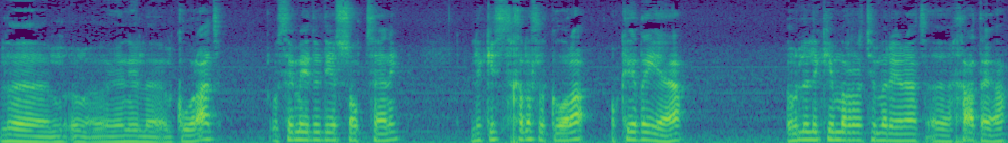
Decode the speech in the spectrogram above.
يعني الكرات وسيميدو ديال الشوط الثاني اللي كيستخلص الكره وكيضيعها ولا اللي كيمرر تمريرات آه، خاطئة.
